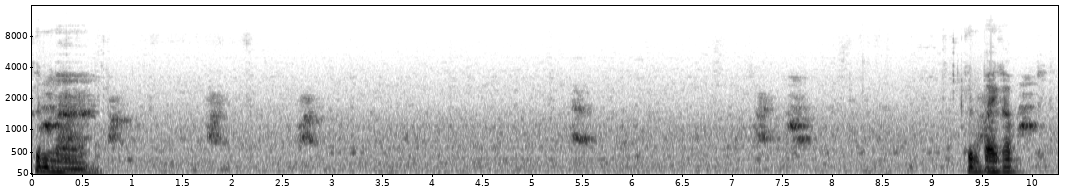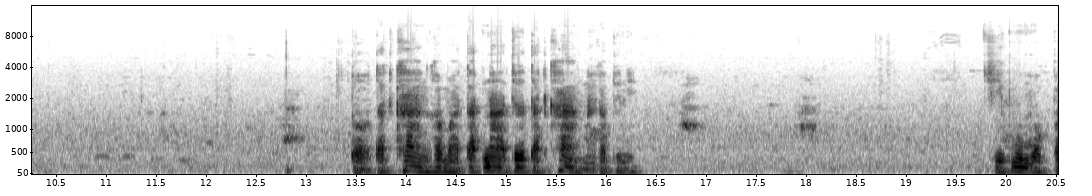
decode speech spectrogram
ขึ้นมาขึ้นไปครับ ตัดข้างเข้ามาตัดหน้าเจอตัดข้างนะครับทีนี้ ฉีกมุมออกไป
